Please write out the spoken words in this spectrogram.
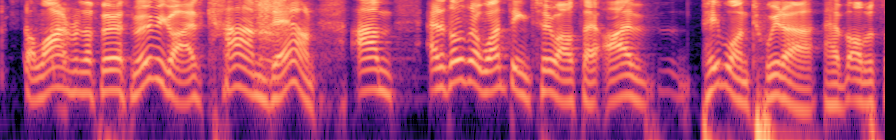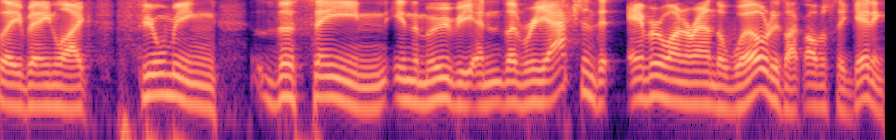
It's the line from the first movie, guys. Calm down. Um, and it's also one thing too. I'll say I've people on Twitter have obviously been like filming the scene in the movie and the reactions that everyone around the world is like obviously getting.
